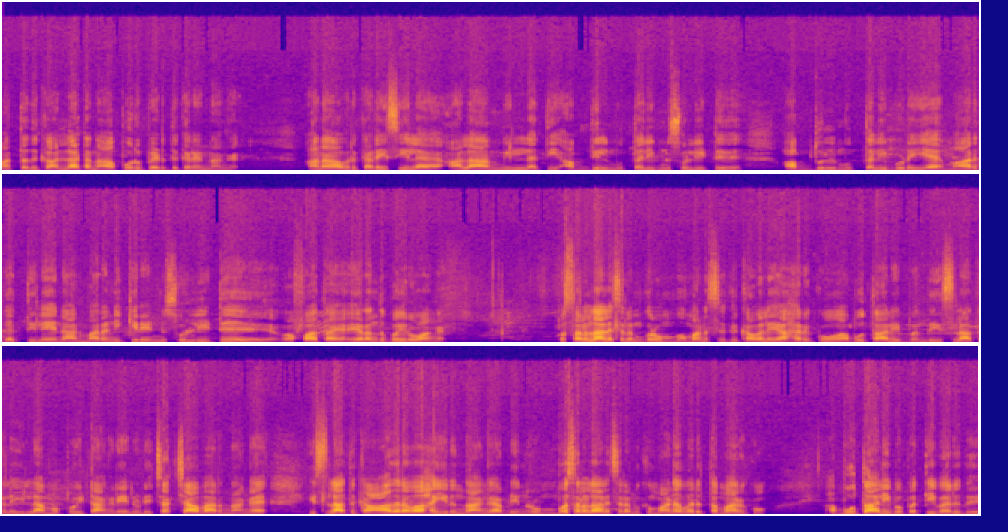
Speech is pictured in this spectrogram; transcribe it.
மற்றதுக்கு அல்லாட்ட நான் பொறுப்பு எடுத்துக்கிறேன்னாங்க. ஆனால் அவர் கடைசியில் அலா மில்லத்தி அப்துல் முத்தலிப்னு சொல்லிட்டு அப்துல் முத்தலிபுடைய மார்க்கத்திலே நான் மரணிக்கிறேன்னு சொல்லிட்டு வஃபாத் இறந்து போயிடுவாங்க இப்போ சல்லா அலிஸ்லமுக்கு ரொம்ப மனசுக்கு கவலையாக இருக்கும். அபு தாலிப் வந்து இஸ்லாத்தில் இல்லாமல் போயிட்டாங்களே என்னுடைய சர்ச்சாவாக இருந்தாங்க இஸ்லாத்துக்கு ஆதரவாக இருந்தாங்க அப்படின்னு ரொம்ப சல்லா அலிஸ்லமுக்கு மன வருத்தமாக இருக்கும். அபு தாலிபை பற்றி வருது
